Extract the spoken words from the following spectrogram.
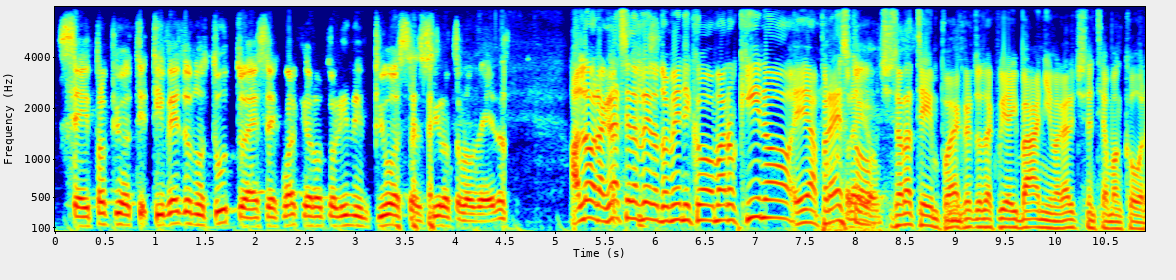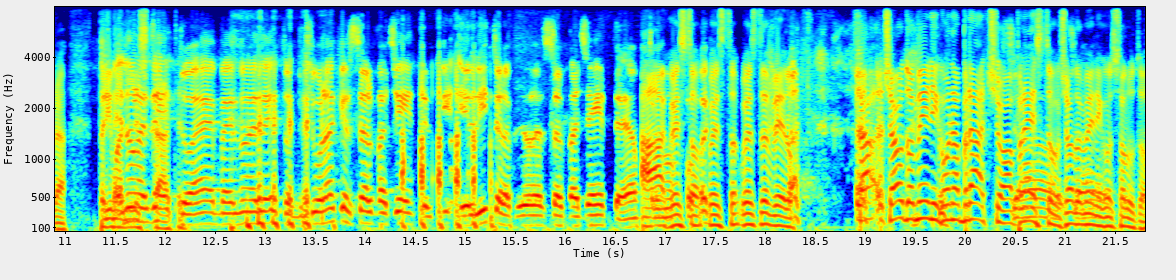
sei proprio, ti, ti vedono tutto, eh. se qualche rotolino in più a San Siro te lo vedo. Allora, grazie davvero Domenico Marocchino e a presto. Prego. Ci sarà tempo, eh, credo da qui ai bagni, magari ci sentiamo ancora. Prima eh, non è detto, eh, beh, non è detto, ci vuole anche il salvagente, il, l'iter ha bisogno del salvagente. Eh, ah, questo, questo, questo, è vero. Ciao, ciao Domenico, un abbraccio, a ciao, presto. Ciao, ciao Domenico, un saluto.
